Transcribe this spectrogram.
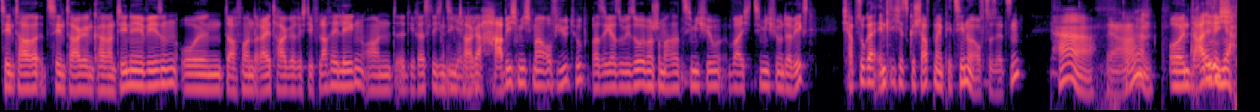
zehn, Tage, zehn Tage in Quarantäne gewesen und davon drei Tage richtig flach gelegen und äh, die restlichen sieben Eieiei. Tage habe ich mich mal auf YouTube, was ich ja sowieso immer schon mache, ziemlich viel, war ich ziemlich viel unterwegs. Ich habe sogar endlich es geschafft, meinen PC neu aufzusetzen. Guck Ja. Und dadurch, Jahren.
